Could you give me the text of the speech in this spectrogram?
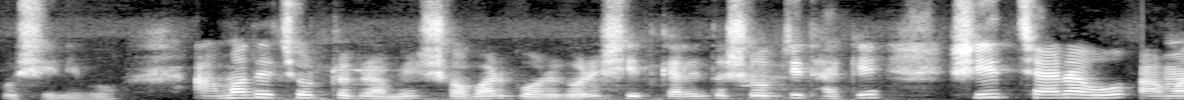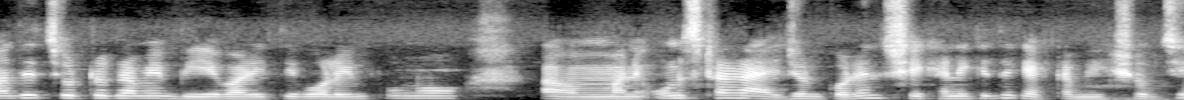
কষিয়ে নেব। আমাদের চট্টগ্রামে সবার ঘরে ঘরে শীতকালীন তো সবজি থাকে। শীত ছাড়াও আমাদের চট্টগ্রামে বিয়ে বাড়িতে বলেন কোনো মানে অনুষ্ঠানের আয়োজন করেন, সেখানে কিন্তু একটা মিক্স সবজি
